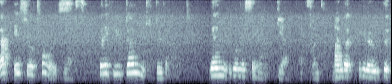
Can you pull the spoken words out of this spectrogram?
That is your choice. yes But if you don't do that, then you're missing out. yeah excellent And that, you know, that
